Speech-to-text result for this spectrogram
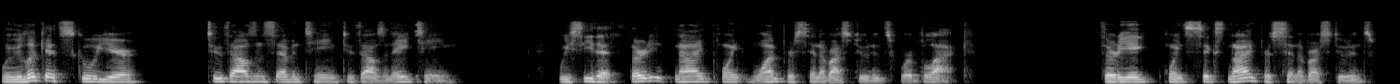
When we look at school year 2017, 2018, we see that 39.1% of our students were Black. 38.69% of our students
